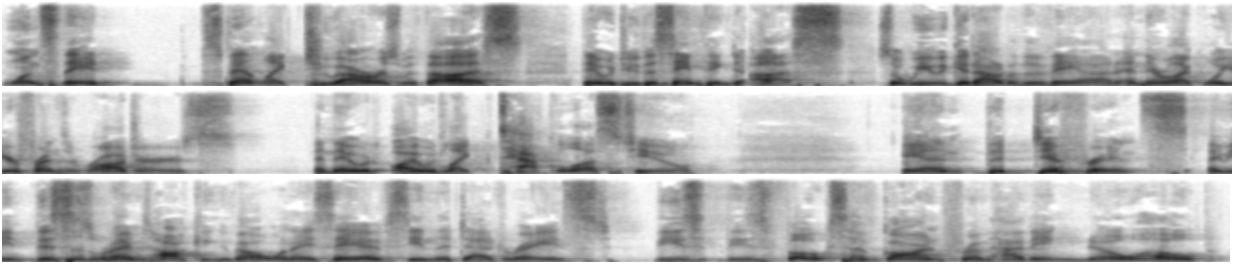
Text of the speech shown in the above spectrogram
once they'd spent like two hours with us, they would do the same thing to us. So we would get out of the van, and they were like, "Well, you're friends of Rogers," and they would I would like tackle us too and the difference, I mean, this is what I'm talking about when I say I've seen the dead raised. These, these folks have gone from having no hope,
